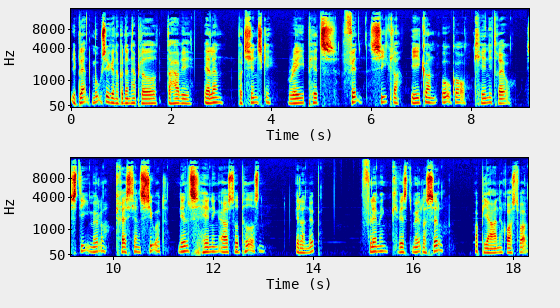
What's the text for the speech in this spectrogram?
I blandt musikerne på den her plade, der har vi Alan Bocinski, Ray Pitts, Finn Sigler, Egon Ågård, Kenny Drev, Stig Møller, Christian Sivert, Niels Henning Ørsted Pedersen, eller Nøb, Flemming Kvist Møller selv og Bjarne Rostvold.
